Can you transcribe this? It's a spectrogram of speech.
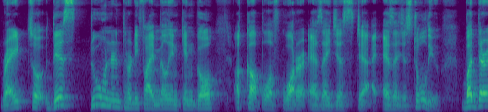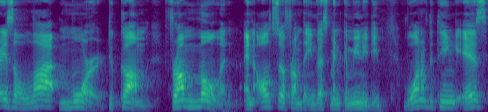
right? So this 235 million can go a couple of quarter as I just uh, as I just told you. But there is a lot more to come from Mullen and also from the investment community. One of the thing is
